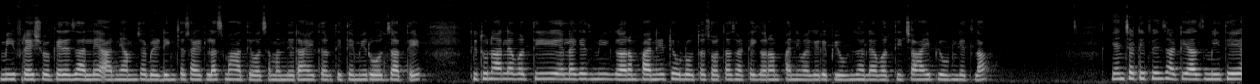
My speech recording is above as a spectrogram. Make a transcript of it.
मी फ्रेश वगैरे झाले आणि आमच्या बिल्डिंगच्या साईडलाच महादेवाचं मंदिर आहे तर तिथे मी रोज जाते. तिथून आल्यावरती लगेच मी गरम पाणी ठेवलं होतं स्वतःसाठी गरम पाणी वगैरे पिऊन झाल्यावरती चहाही पिऊन घेतला. यांच्या टिफिनसाठी आज मी इथे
